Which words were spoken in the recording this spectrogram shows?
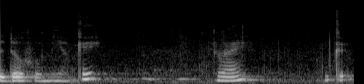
The door for me, okay? Right? Good.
